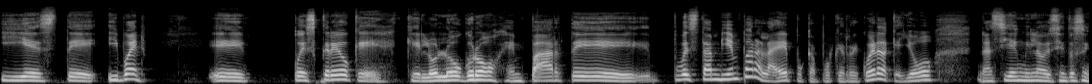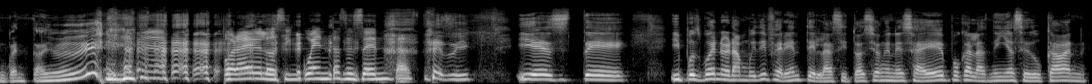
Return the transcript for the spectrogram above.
Y este, y bueno, eh, pues creo que, que, lo logró en parte, pues también para la época, porque recuerda que yo nací en 1959. Por ahí de los 50, 60. Sí. Y este, y pues bueno, era muy diferente la situación en esa época. Las niñas se educaban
